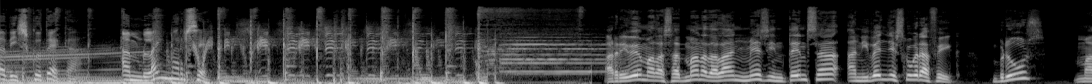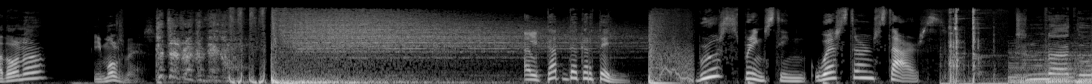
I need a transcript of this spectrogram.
La discoteca, amb Blai Mercè. Arribem a la setmana de l'any més intensa a nivell discogràfic. Bruce, Madonna i molts més. El cap de cartell. Bruce Springsteen, Western Stars. Tonight the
